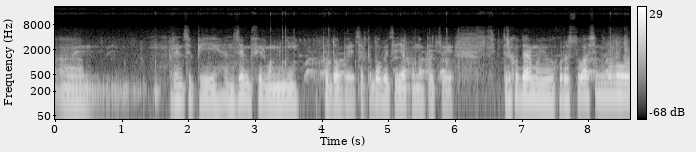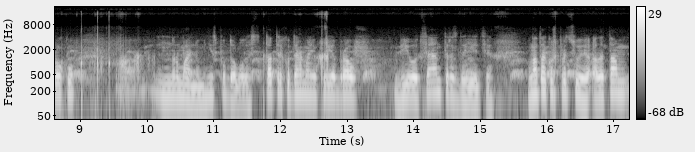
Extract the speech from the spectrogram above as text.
Е, В принципі, ензим фірма мені подобається. Подобається, як вона працює. Триходермою користувався минулого року. Е, Нормально, мені сподобалось. Та триходерма, яку я брав в біоцентр, здається, вона також працює, але там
